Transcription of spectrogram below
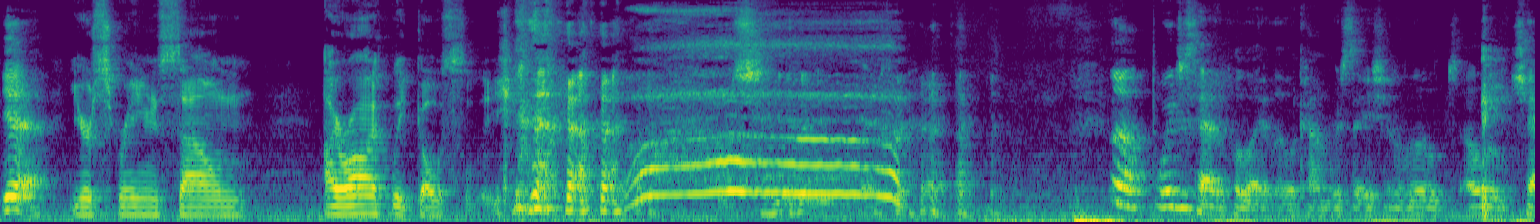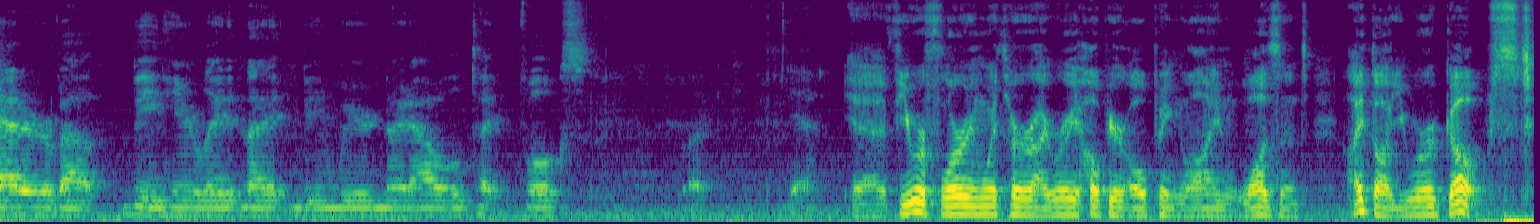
yeah. Your screams sound ironically ghostly. no, we just had a polite little conversation, a little a little chatter about being here late at night and being weird night owl type folks. But yeah. yeah, if you were flirting with her, I really hope your opening line wasn't. I thought you were a ghost.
